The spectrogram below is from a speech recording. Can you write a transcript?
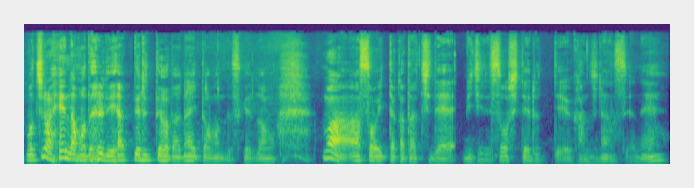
もちろん変なモデルでやってるってことはないと思うんですけれども、まあそういった形でビジネスをしてるっていう感じなんですよね。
